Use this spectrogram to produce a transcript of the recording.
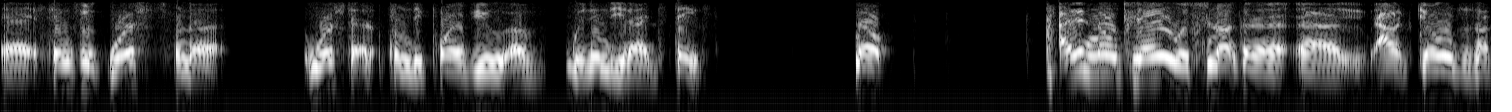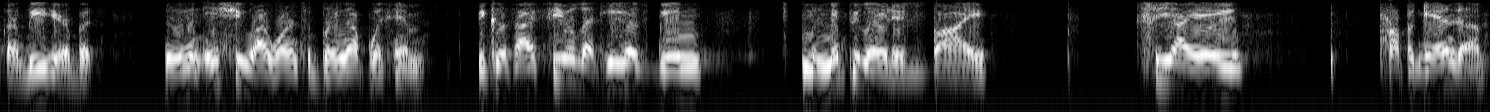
Uh, things look worse from the worse from the point of view of within the United States. Now, didn't know today was not going to. Uh, Alex Jones was not going to be here, but there was an issue I wanted to bring up with him because I feel that he has been manipulated by CIA propaganda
